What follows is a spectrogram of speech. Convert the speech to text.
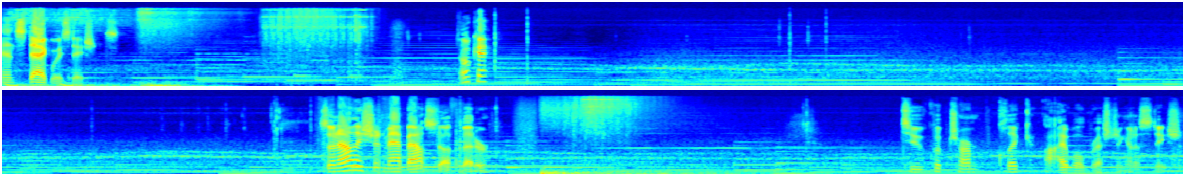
And Stagway stations. Okay. So now they should map out stuff better. To equip charm, click I while resting at a station.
